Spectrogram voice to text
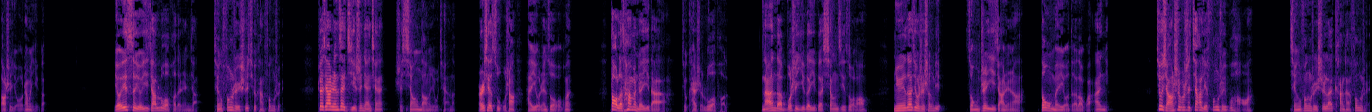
倒是有这么一个。有一次，有一家落魄的人家请风水师去看风水。这家人在几十年前是相当有钱的，而且祖上还有人做过官。到了他们这一代啊，就开始落魄了。男的不是一个一个相继坐牢，女的就是生病。总之，一家人啊都没有得到过安宁。就想是不是家里风水不好啊？请风水师来看看风水。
